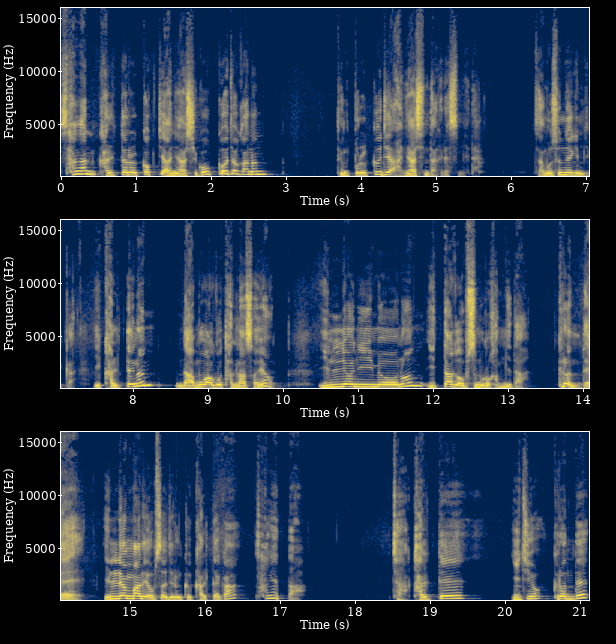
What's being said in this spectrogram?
상한 갈대를 꺾지 아니하시고 꺼져가는 등불을 끄지 아니하신다 그랬습니다. 자, 무슨 얘기입니까? 이 갈대는 나무하고 달라서요. 1년이면은 있다가 없음으로 갑니다. 그런데 1년 만에 없어지는 그 갈대가 상했다. 자, 갈대이지요. 그런데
